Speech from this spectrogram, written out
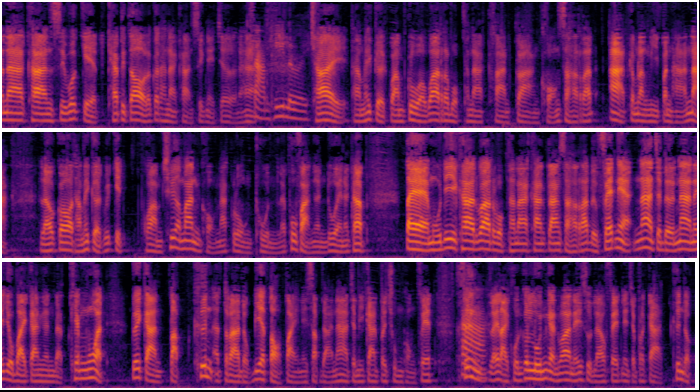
ธนาคารซิลเวอร์เกตแคปิตอลแล้วก็ธนาคารซิกเนเจอร์นะฮะสามที่เลย ใช่ทำให้เกิดความกลัวว่าระบบธนาคารกลางของสหรัฐอาจกำลังมีปัญหาหนัก แล้วก็ทำให้เกิดวิกฤตความเชื่อมั่นของนักลงทุนและผู้ฝากเงินด้วยนะครับแต่มูดี้คาดว่าระบบธนาคารกลางสหรัฐหรือเฟดเนี่ยน่าจะเดินหน้านโยบายการเงินแบบเข้มงวด ด้วยการปรับขึ้นอัตราดอกเบี้ยต่อไปในสัปดาห์หน้าจะมีการประชุมของเฟดซึ่งหลาย ๆ คนก็ลุ้นกันว่าในที่สุดแล้วเฟดเนี่ยจะประกาศขึ้นดอก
